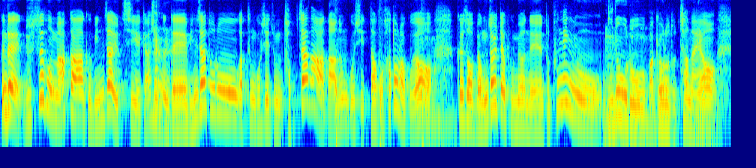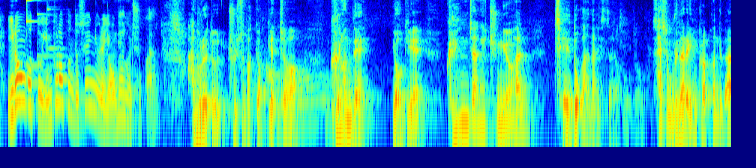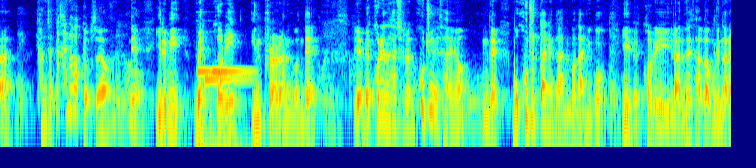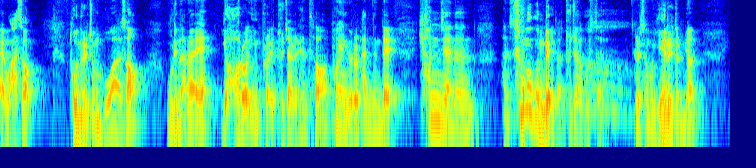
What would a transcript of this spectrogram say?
근데 뉴스 보면 아까 그 민자 유치 얘기하셨는데 민자도로 같은 곳이 좀 적자가 나는 곳이 있다고 하더라고요. 그래서 명절 때 보면은 또 통행료 무료로 음. 막 열어 놓잖아요. 이런 것도 인프라 펀드 수익률에 영향을 줄까요? 아무래도 줄 수밖에 없겠죠. 그런데 여기에 굉장히 중요한 제도가 하나 있어요. 사실 우리나라 인프라 펀드가 네. 현재 딱 하나밖에 없어요. 아, 그래요? 네, 이름이 맥쿼리 인프라라는 건데, 예, 맥쿼리는 사실은 호주 회사예요. 근데 뭐 호주 땅에다 하는 건 아니고 네. 이 맥쿼리라는 회사가 우리나라에 와서 돈을 좀 모아서 우리나라에 여러 인프라에 투자를 해서 통행료를 받는데 현재는 한 스무 군데에다 투자하고 있어요. 그래서 뭐 예를 들면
